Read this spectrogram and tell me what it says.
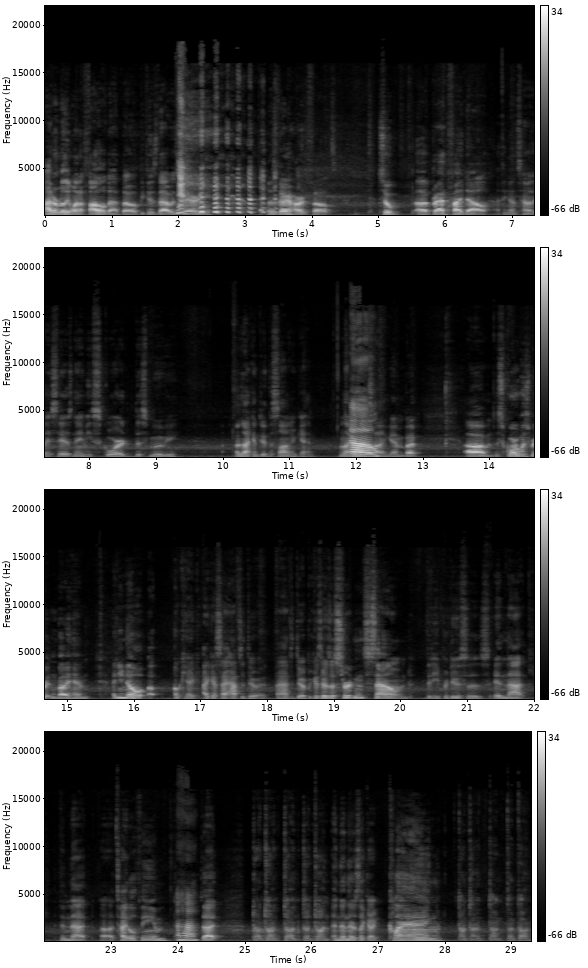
I don't really want to follow that though because that was very, it was very heartfelt. So, uh, Brad Fiedel, think that's how they say his name. He scored this movie. I'm not gonna do the song again. I'm not gonna Oh. do the song again, but um, the score was written by him. And you know, uh, okay, I guess I have to do it. I have to do it because there's a certain sound that he produces in that in that uh, title theme uh-huh that dun dun dun dun dun, and then there's like a clang, dun dun dun dun dun,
